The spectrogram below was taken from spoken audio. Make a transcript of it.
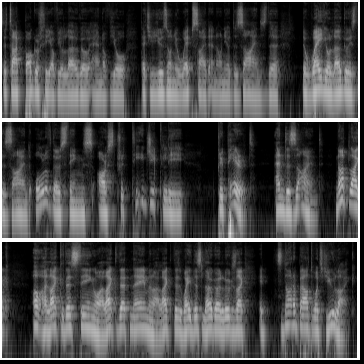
the typography of your logo and of your that you use on your website and on your designs, the the way your logo is designed, all of those things are strategically prepared and designed. Not like, oh, I like this thing or I like that name and I like the way this logo looks like. It's not about what you like.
